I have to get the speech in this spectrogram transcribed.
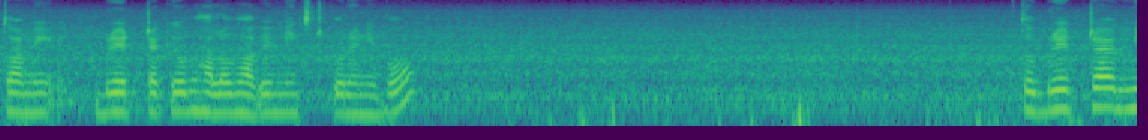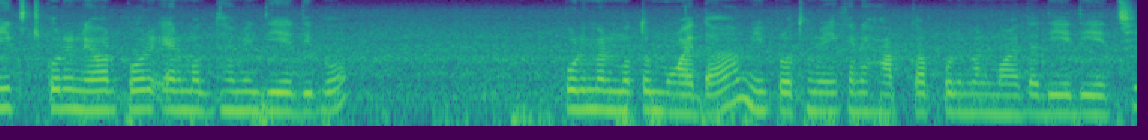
তো আমি ব্রেডটাকেও ভালোভাবে মিক্সড করে নিব। তো ব্রেডটা মিক্সড করে নেওয়ার পর এর মধ্যে আমি দিয়ে দিব পরিমাণ মতো ময়দা। আমি প্রথমে এখানে হাফ কাপ পরিমাণ ময়দা দিয়ে দিয়েছি।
